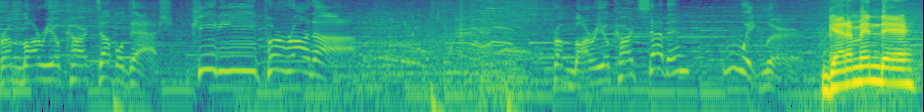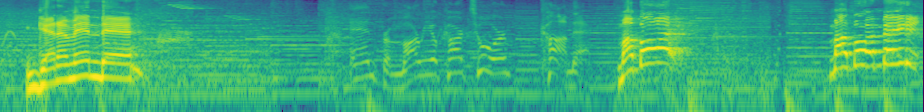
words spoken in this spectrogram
From Mario Kart Double Dash, Petey Piranha. From Mario Kart 7, Wiggler. Get him in there. Get him in there. And from Mario Kart Tour, Kamek. My boy. My boy made it.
